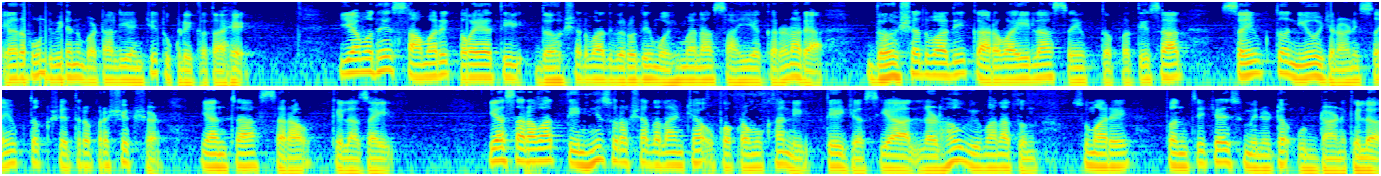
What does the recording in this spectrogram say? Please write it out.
एअरबोन डिव्हिजन बटालियनची तुकडी करत आहे. यामध्ये सामरिक कवायती दहशतवाद विरोधी मोहिमांना सहाय्य करणाऱ्या दहशतवादी कारवाईला संयुक्त प्रतिसाद संयुक्त नियोजन आणि संयुक्त क्षेत्र प्रशिक्षण यांचा सराव केला जाईल. या सरावात तिन्ही सुरक्षा दलांच्या उपप्रमुखांनी तेजस या लढाऊ विमानातून सुमारे पंचेचाळीस मिनिटं उड्डाण केलं.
